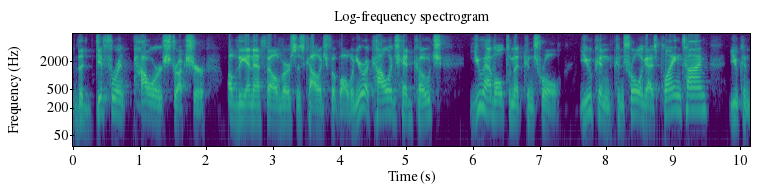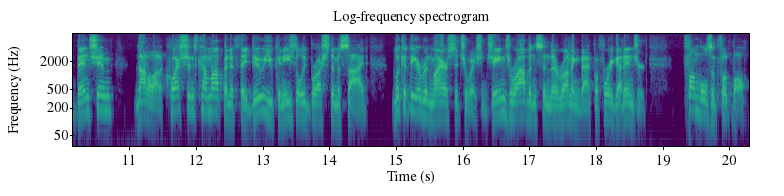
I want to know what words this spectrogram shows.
the different power structure of the NFL versus college football. When you're a college head coach, you have ultimate control. You can control a guy's playing time, you can bench him, not a lot of questions come up, and if they do, you can easily brush them aside. Look at the Urban Meyer situation. James Robinson, their running back, before he got injured, fumbles a football.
